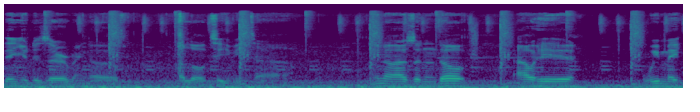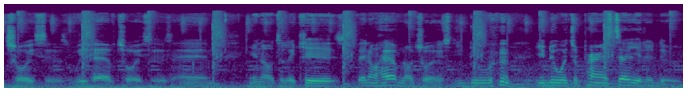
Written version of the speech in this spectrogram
Then you're deserving of a little TV time. You know, as an adult out here, we make choices. We have choices, and you know, to the kids, they don't have no choice. You do you do what your parents tell you to do.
